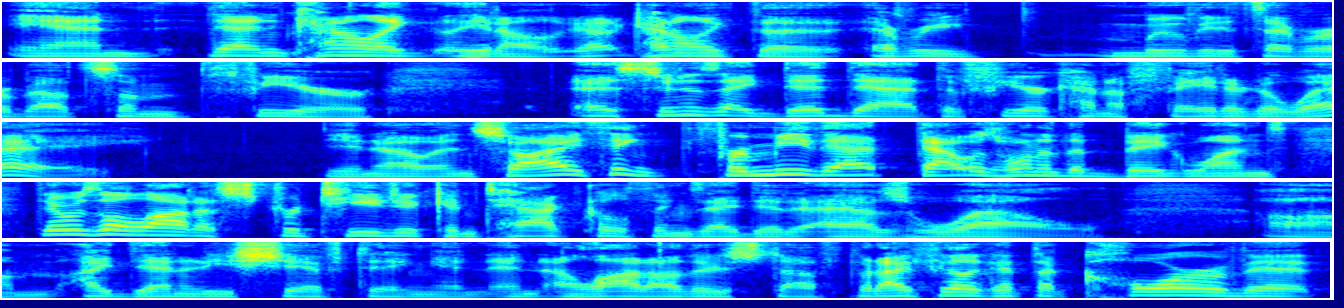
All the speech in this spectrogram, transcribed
And then kind of like you know, kind of like the every movie that's ever about some fear. As soon as I did that, the fear kind of faded away you know and so i think for me that that was one of the big ones there was a lot of strategic and tactical things i did as well um, identity shifting and, and a lot of other stuff but i feel like at the core of it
